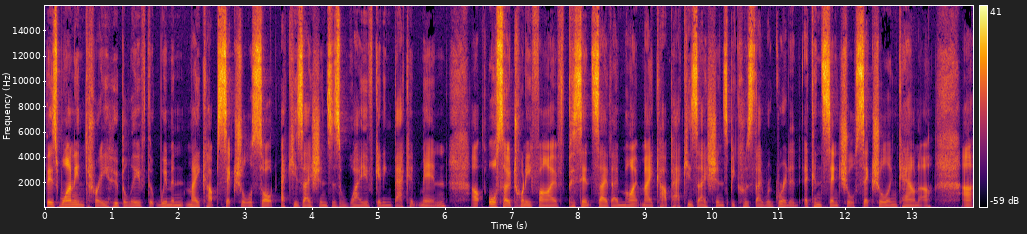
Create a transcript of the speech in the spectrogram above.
there's one in three who believe that women make up sexual assault accusations as a way of getting back at men. Uh, also, 25% say they might make up accusations because they regretted a consensual sexual encounter. Uh,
